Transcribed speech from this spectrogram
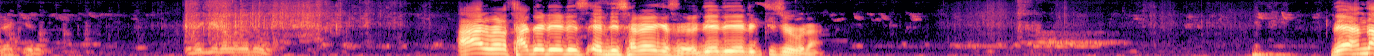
এটা কি? এটা কি এটা লাগিয়ে দেবো? আর বেড়া থাকে এটি এমনি ছেড়ে গেছে। এটি এটি এটি কিছু হবে না। দে হান্দা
